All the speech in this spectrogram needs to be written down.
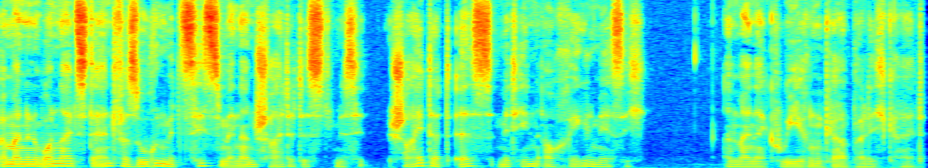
Bei meinen One-Night-Stand-Versuchen mit Cis-Männern scheitert es, scheitert es mithin auch regelmäßig an meiner queeren Körperlichkeit.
